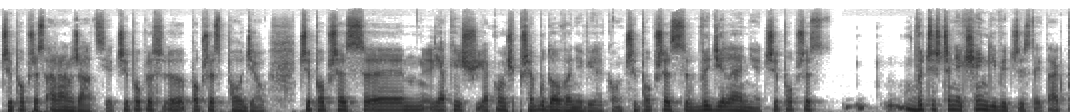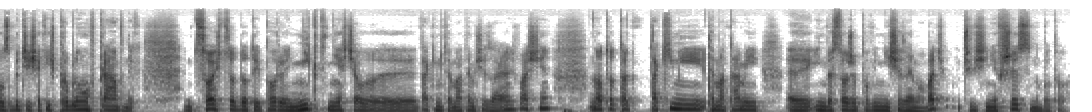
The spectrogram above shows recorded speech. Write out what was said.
Czy poprzez aranżację, czy poprzez, poprzez podział, czy poprzez jakieś, jakąś przebudowę niewielką, czy poprzez wydzielenie, czy poprzez wyczyszczenie księgi wieczystej, tak? pozbycie się jakichś problemów prawnych. Coś, co do tej pory nikt nie chciał e, takim tematem się zająć właśnie, no to tak, takimi tematami e, inwestorzy powinni się zajmować. Oczywiście nie wszyscy, no bo to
